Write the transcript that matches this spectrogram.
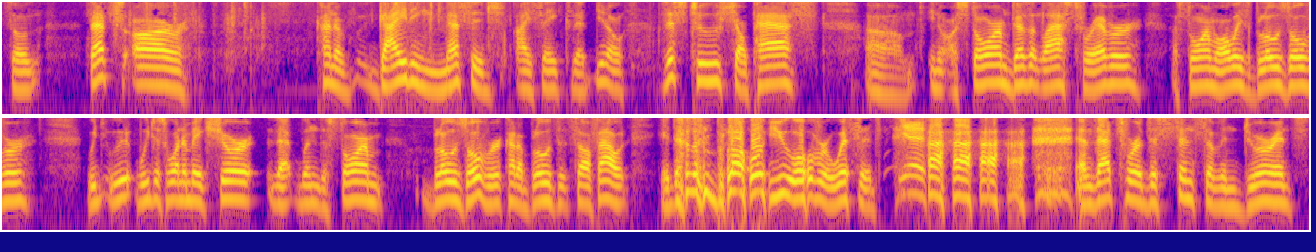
So that's our kind of guiding message, I think, that, you know, this too shall pass. Um, you know, a storm doesn't last forever. A storm always blows over. We, we, we just want to make sure that when the storm blows over, kind of blows itself out, it doesn't blow you over with it. Yes. and that's where this sense of endurance,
